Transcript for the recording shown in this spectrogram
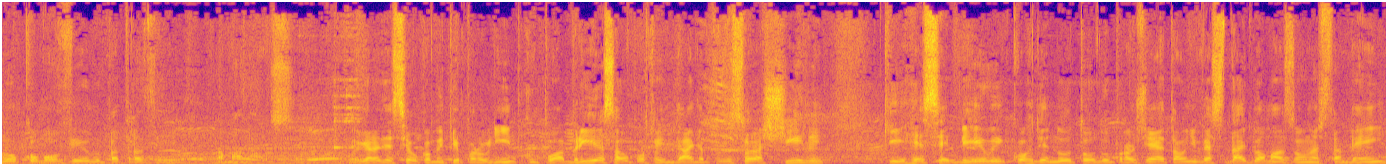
locomovê-lo para trazer para Manaus. Agradecer ao Comitê Paralímpico por abrir essa oportunidade, a professora Shirley, que recebeu e coordenou todo o projeto, a Universidade do Amazonas também,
